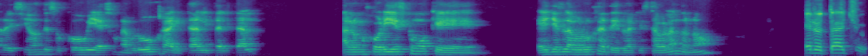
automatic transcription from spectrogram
tradición de Sokovia, es una bruja y tal y tal y tal. A lo mejor y es como que ella es la bruja de la que está hablando, ¿no? Pero Tacho,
